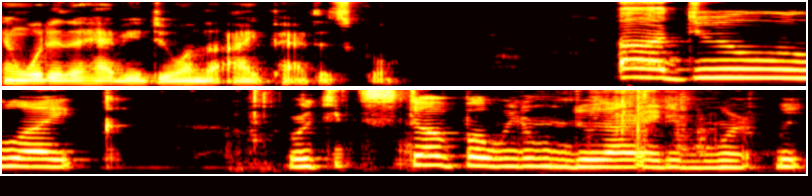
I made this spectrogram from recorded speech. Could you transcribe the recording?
And what do they have you do on the iPads at school? Uh, do like working stuff, but we don't do that anymore. We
